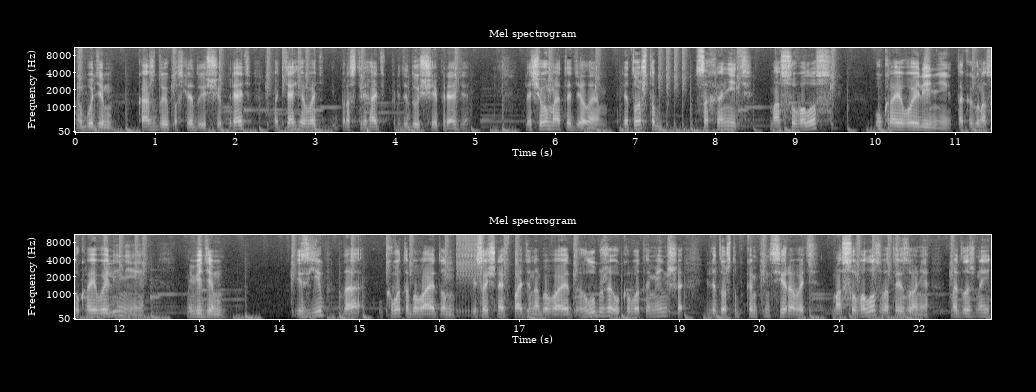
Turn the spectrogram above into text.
мы будем каждую последующую прядь подтягивать и простригать к предыдущей пряди. Для чего мы это делаем? Для того, чтобы сохранить массу волос у краевой линии. Так как у нас у краевой линии мы видим изгиб, да, кого-то бывает он, височная впадина бывает глубже, у кого-то меньше. И для того, чтобы компенсировать массу волос в этой зоне, мы должны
